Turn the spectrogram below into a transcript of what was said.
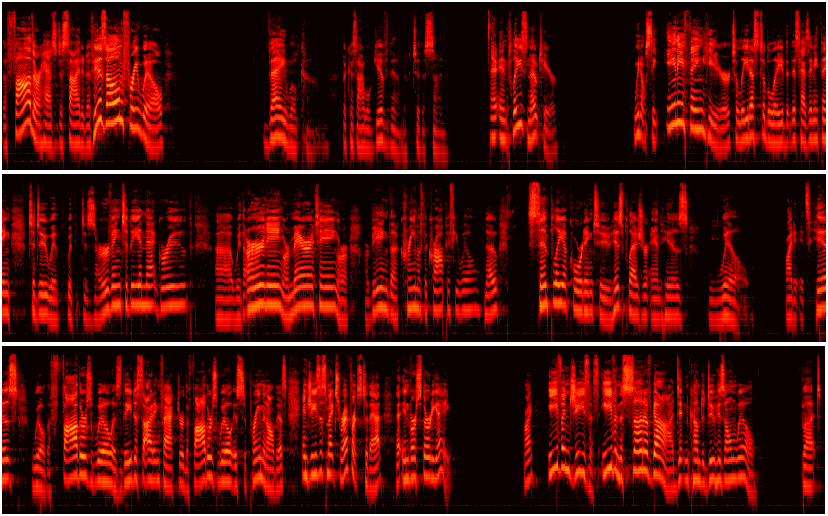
the Father has decided of His own free will, they will come because I will give them to the Son. And, and please note here, we don't see anything here to lead us to believe that this has anything to do with, with deserving to be in that group, uh, with earning or meriting or, or being the cream of the crop, if you will. No, simply according to His pleasure and His will. Right? It's His will. The Father's will is the deciding factor. The Father's will is supreme in all this. And Jesus makes reference to that uh, in verse 38 right? Even Jesus, even the Son of God, didn't come to do his own will, but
